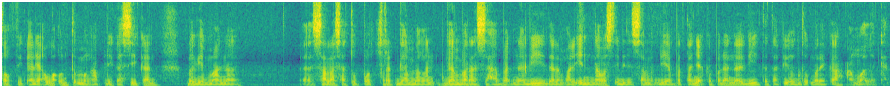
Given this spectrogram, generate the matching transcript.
taufik oleh Allah untuk mengaplikasikan bagaimana uh, salah satu potret gambaran gambaran sahabat Nabi dalam hal ini Nawas ibn Samad dia bertanya kepada Nabi tetapi untuk mereka amalkan.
